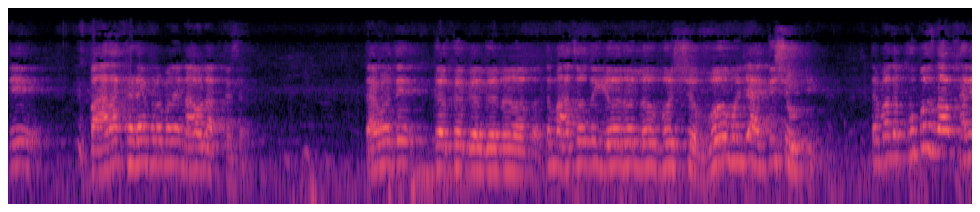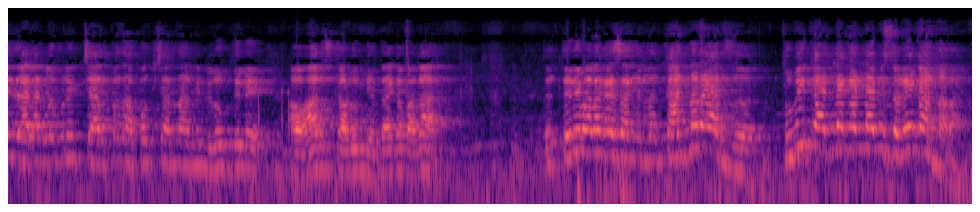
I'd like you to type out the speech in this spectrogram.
ते बारा खड्याप्रमाणे नाव लागते सर. त्यामुळे ते ग ग ग ग न तर माझं होतं य र ल व श व म्हणजे अगदी शेवटी. तर माझं खूपच नाव खाली जायला लागलं म्हणून चार पाच अपक्षांना आम्ही निरोप दिले. अहो अर्ज काढून घेताय का बघा. तर तरी मला काय सांगितलं? काढणार आहे अर्ज. तुम्ही काढल्या काढल्या आम्ही सगळे काढणार आहे.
